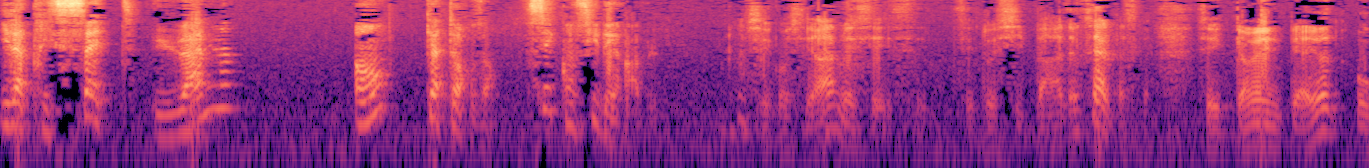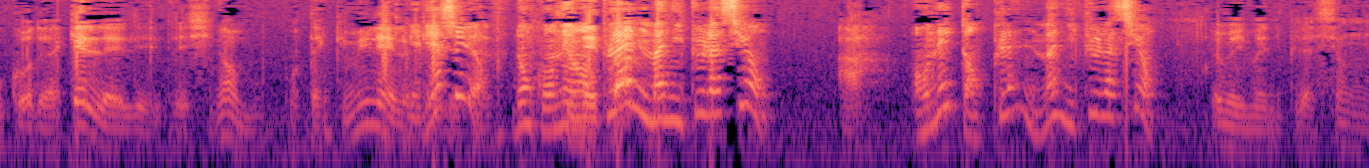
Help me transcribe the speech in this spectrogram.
il a pris 7 yuan en 14 ans c'est considérable. C'est considérable, mais c'est aussi paradoxal, parce que c'est quand même une période au cours de laquelle les, Chinois ont, accumulé. Le mais bien sûr, donc on est en pleine manipulation. Ah. On est en pleine manipulation. Mais une manipulation euh,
